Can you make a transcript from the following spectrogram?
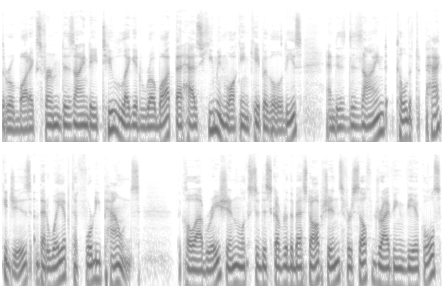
The robotics firm designed a two legged robot that has human walking capabilities and is designed to lift packages that weigh up to 40 pounds. The collaboration looks to discover the best options for self driving vehicles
